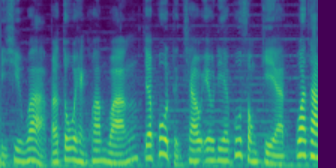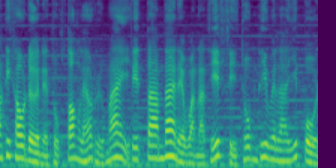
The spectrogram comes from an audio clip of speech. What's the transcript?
มีชื่อว่าประตูแห่งความหวัง จะพูดถึงชาวเอลเดียผู้ทรงเกียรติ ว่าทางที่เขาเดินเนี่ยถูกต้องแล้วหรือไม่ ติดตามได้ในวันอาทิตย์สี่ทุ่มที่เวลาญี่ปุ่น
